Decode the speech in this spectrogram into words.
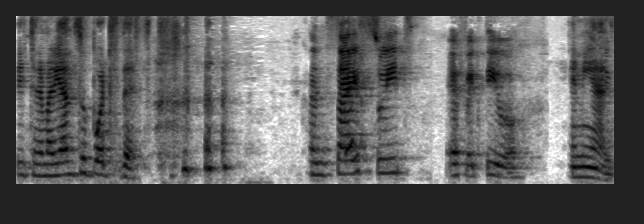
Teacher Marianne supports this. Concise, sweet, efectivo. Genial.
